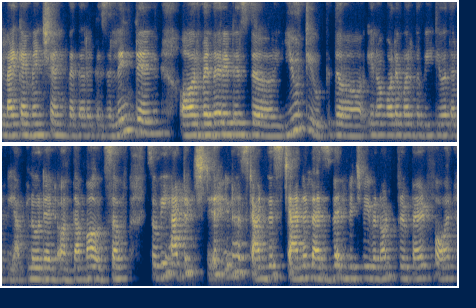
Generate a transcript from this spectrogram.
like I mentioned, whether it is a LinkedIn or whether it is the YouTube, the you know whatever the video that we uploaded on the mouths of. So we had to you know start this channel as well, which we were not prepared for.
